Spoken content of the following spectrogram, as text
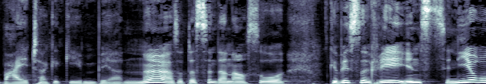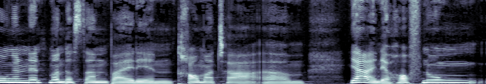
weitergegeben werden. Ne? Also das sind dann auch so gewisse Reinszenierungen, nennt man das dann bei den Traumata. Ähm, ja, in der Hoffnung,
